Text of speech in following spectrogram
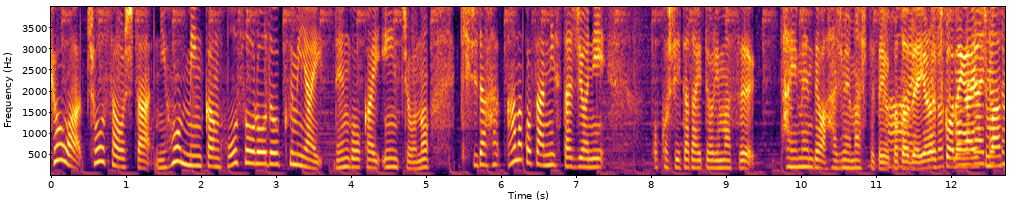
今日は調査をした日本民間放送労働組合連合会委員長の岸田花子さんにスタジオにお越しいただいております。対面では初めましてということでよろしくお願いします。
